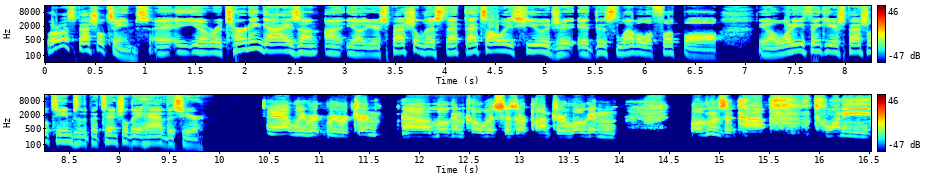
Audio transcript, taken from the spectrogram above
What about special teams? Uh, you know, returning guys on, on, you know your specialists that that's always huge at, at, this level of football. You know, what do you think of your special teams and the potential they have this year? Yeah, we re- we returned uh, Logan Kobus as our punter. Logan Logan's the top twenty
